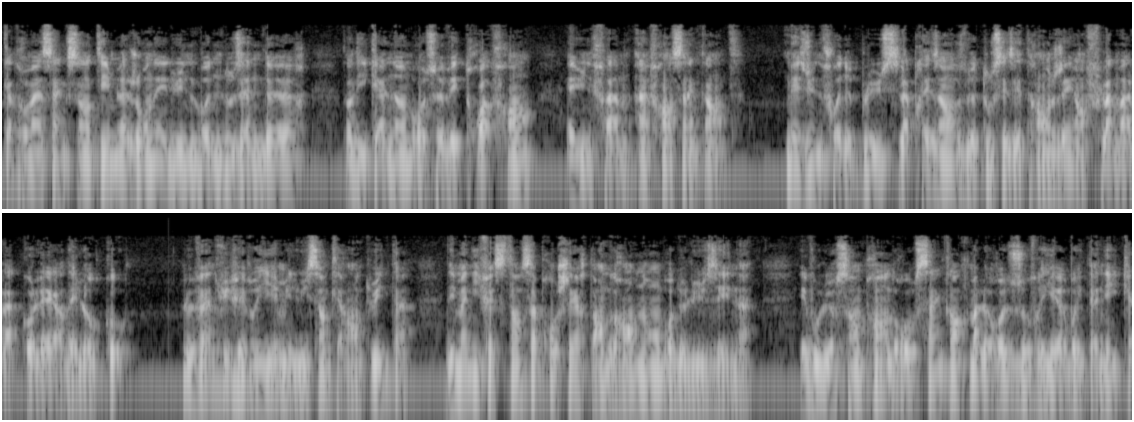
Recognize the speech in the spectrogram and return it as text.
85 centimes la journée d'une bonne douzaine d'heures, tandis qu'un homme recevait 3 francs et une femme 1 franc 50. Mais une fois de plus, la présence de tous ces étrangers enflamma la colère des locaux. Le 28 février 1848, des manifestants s'approchèrent en grand nombre de l'usine et voulurent s'en prendre aux cinquante malheureuses ouvrières britanniques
